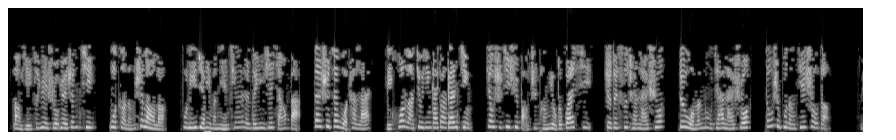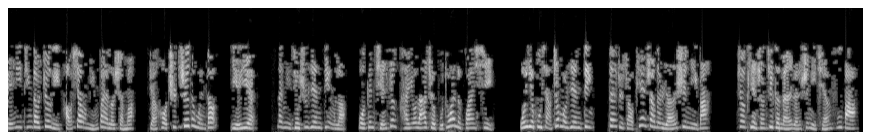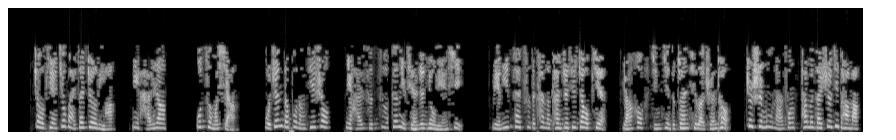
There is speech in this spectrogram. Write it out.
老爷子越说越生气。我可能是老了，不理解你们年轻人的一些想法，但是在我看来。离婚了就应该断干净。要是继续保持朋友的关系，这对思辰来说，对我们穆家来说都是不能接受的。连一听到这里，好像明白了什么，然后痴痴的问道：“爷爷，那你就是认定了我跟前任还有拉扯不断的关系？我也不想这么认定。带着照片上的人是你吧？照片上这个男人是你前夫吧？照片就摆在这里啊。”你还让我怎么想？我真的不能接受你还私自跟你前任有联系。连丽再次的看了看这些照片，然后紧紧的攥起了拳头。这是木南风他们在设计他吗？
